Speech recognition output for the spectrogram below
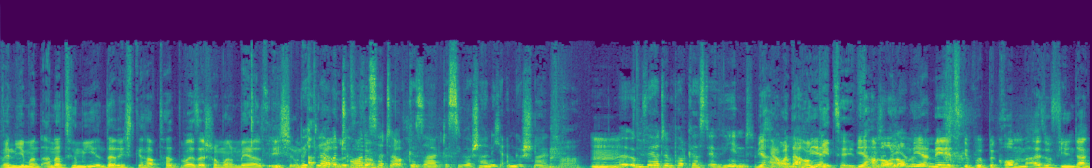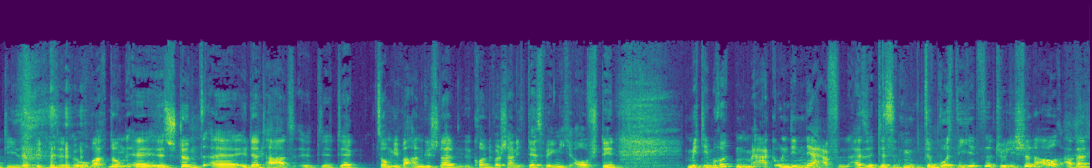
Wenn jemand Anatomieunterricht gehabt hat, weiß er schon mal mehr als ich. Und Aber ich glaube, Tordes hatte auch gesagt, dass sie wahrscheinlich angeschnallt war. Äh, irgendwer hat im Podcast erwähnt. Wir haben, aber auch, noch darum mehr, geht's ja jetzt wir haben auch noch mehr Mails bekommen. Also vielen Dank, Lisa, für diese Beobachtung. äh, es stimmt, äh, in der Tat, äh, der, der Zombie war angeschnallt und konnte wahrscheinlich deswegen nicht aufstehen. Mit dem Rückenmark und den Nerven. Also das, das wusste ich jetzt natürlich schon auch, aber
